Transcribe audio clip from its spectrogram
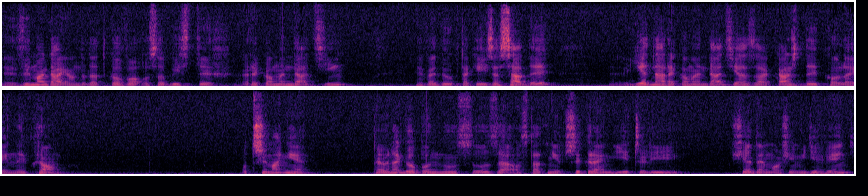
y, wymagają dodatkowo osobistych rekomendacji według takiej zasady jedna rekomendacja za każdy kolejny krąg. Otrzymanie pełnego bonusu za ostatnie trzy kręgi, czyli 7, 8 i 9,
